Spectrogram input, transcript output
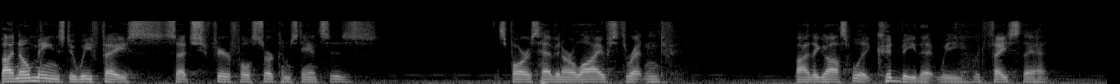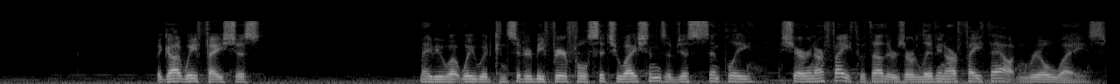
By no means do we face such fearful circumstances as far as having our lives threatened by the gospel. It could be that we would face that. But God, we face just maybe what we would consider to be fearful situations of just simply sharing our faith with others or living our faith out in real ways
